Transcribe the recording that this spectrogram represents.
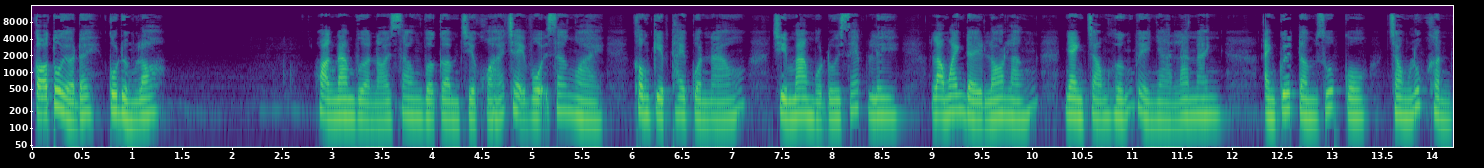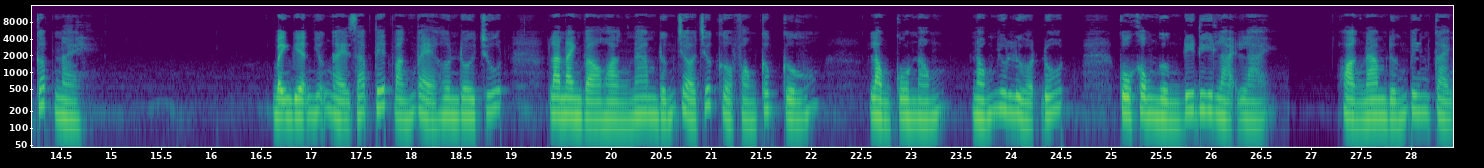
có tôi ở đây, cô đừng lo. Hoàng Nam vừa nói xong vừa cầm chìa khóa chạy vội ra ngoài, không kịp thay quần áo, chỉ mang một đôi dép lê. Lòng anh đầy lo lắng, nhanh chóng hướng về nhà Lan Anh. Anh quyết tâm giúp cô trong lúc khẩn cấp này. Bệnh viện những ngày giáp Tết vắng vẻ hơn đôi chút. Lan Anh và Hoàng Nam đứng chờ trước cửa phòng cấp cứu. Lòng cô nóng, nóng như lửa đốt. Cô không ngừng đi đi lại lại. Hoàng Nam đứng bên cạnh,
